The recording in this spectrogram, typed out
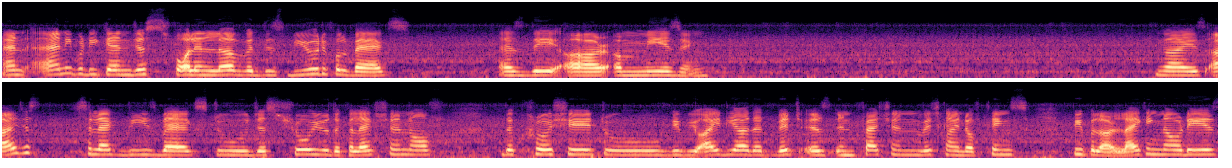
And anybody can just fall in love with these beautiful bags as they are amazing. Guys i just select these bags to just show you the collection of the crochet to give you idea that which is in fashion which kind of things people are liking nowadays.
